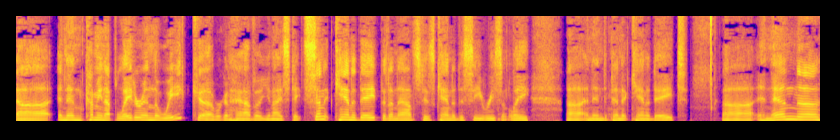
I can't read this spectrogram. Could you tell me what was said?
uh, and then coming up later in the week, uh, we're going to have a United States Senate candidate that announced his candidacy recently, uh, an independent candidate. Uh, and then uh,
